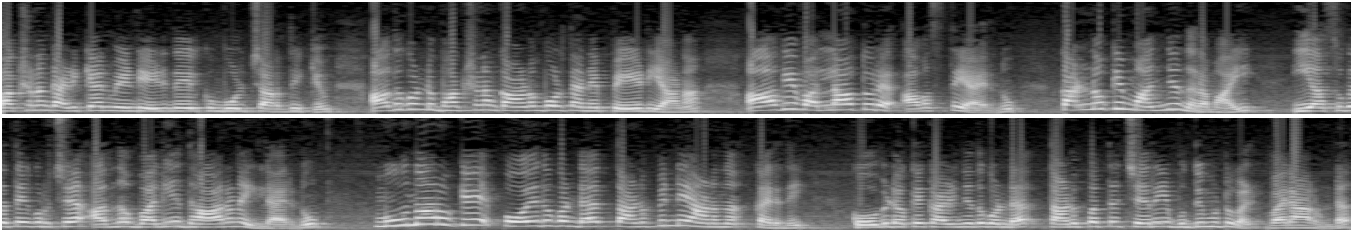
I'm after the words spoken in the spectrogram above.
ഭക്ഷണം കഴിക്കാൻ വേണ്ടി എഴുന്നേൽക്കുമ്പോൾ ഛർദിക്കും അതുകൊണ്ട് ഭക്ഷണം കാണുമ്പോൾ തന്നെ പേടിയാണ്. ആകെ വല്ലാത്തൊരു അവസ്ഥയായിരുന്നു കണ്ണൊക്കെ മഞ്ഞ നിറമായി. ഈ അസുഖത്തെക്കുറിച്ച് അന്ന് വലിയ ധാരണയില്ലായിരുന്നു. മൂന്നാറൊക്കെ പോയതുകൊണ്ട് തണുപ്പിന്റെയാണെന്ന് കരുതി. കോവിഡ് ഒക്കെ കഴിഞ്ഞതുകൊണ്ട് തണുപ്പത്ത് ചെറിയ ബുദ്ധിമുട്ടുകൾ വരാറുണ്ട്.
